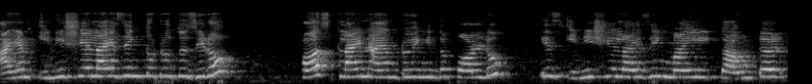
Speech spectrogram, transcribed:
I am initializing to, to the 0. First line I am doing in the for loop is initializing my counter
